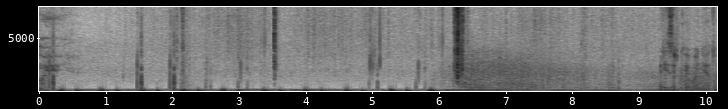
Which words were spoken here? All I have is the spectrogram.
Ой. Призрака его нету.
